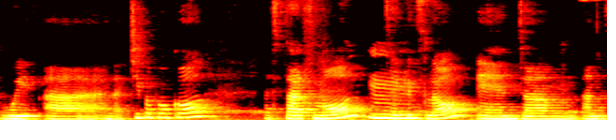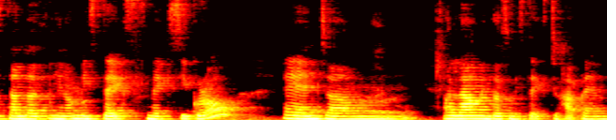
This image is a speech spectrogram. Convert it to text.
with uh, an achievable goal. Start small take it slow and um, understand that you know mistakes makes you grow and um, allowing those mistakes to happen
